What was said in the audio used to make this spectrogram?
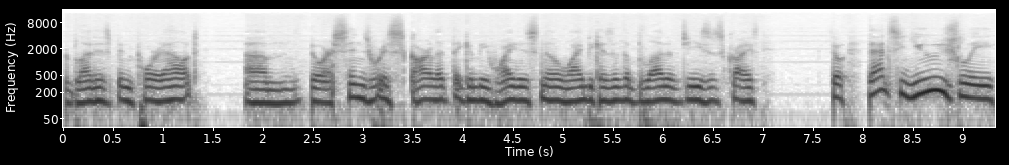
The blood has been poured out. Um, though our sins were as scarlet, they can be white as snow. Why? Because of the blood of Jesus Christ. So that's usually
